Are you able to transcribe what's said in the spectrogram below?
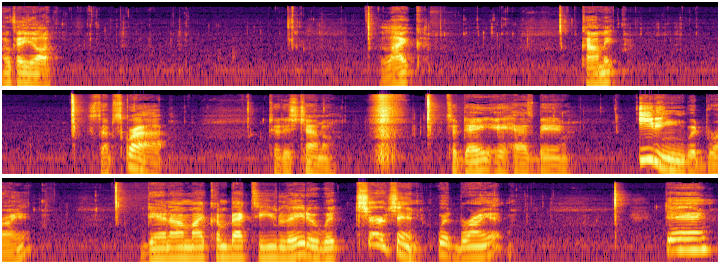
Okay, y'all. Like, comment, subscribe to this channel. Today it has been eating with Bryant. Then I might come back to you later with churching with Bryant. Then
